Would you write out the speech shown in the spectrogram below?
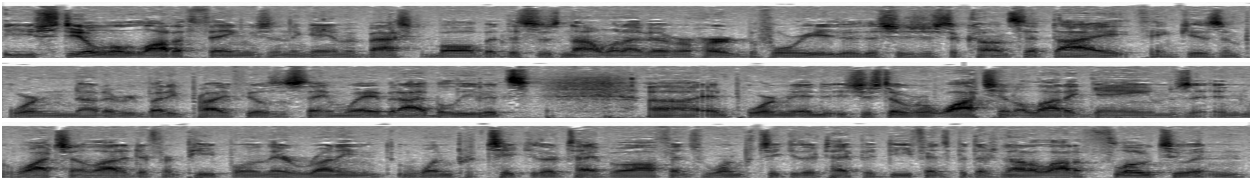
you steal a lot of things in the game of basketball, but this is not one I've ever heard before either. This is just a concept I think is important. Not everybody probably feels the same way, but I believe it's uh, important. And it's just over watching a lot of games and watching a lot of different people, and they're running one particular type of offense, one particular type of defense, but there's not a lot of flow to it, and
